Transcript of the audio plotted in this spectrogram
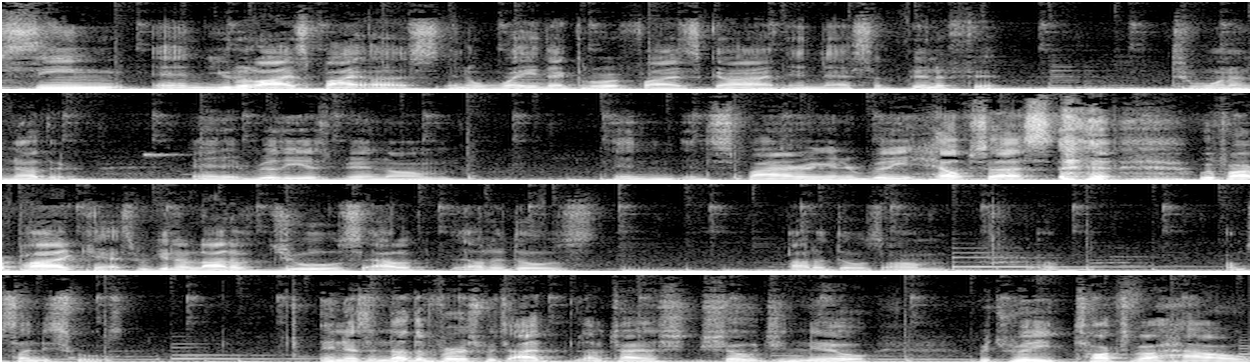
seen and utilized by us in a way that glorifies God and that's a benefit to one another. And it really has been um, in, inspiring, and it really helps us with our podcast. We're getting a lot of jewels out of out of those out of those um, um, Sunday schools. And there's another verse which I which I showed Janelle, which really talks about how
